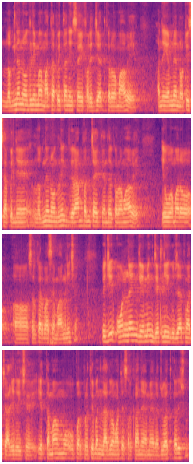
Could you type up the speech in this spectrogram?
લગ્ન નોંધણીમાં માતા પિતાની સહી ફરજિયાત કરવામાં આવે અને એમને નોટિસ આપીને લગ્ન નોંધણી ગ્રામ પંચાયતની અંદર કરવામાં આવે, એવું અમારો સરકાર પાસે માગણી છે. બીજી, ઓનલાઈન ગેમિંગ જેટલી ગુજરાતમાં ચાલી રહી છે, એ તમામ ઉપર પ્રતિબંધ લાદવા માટે સરકારને અમે રજૂઆત કરીશું.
